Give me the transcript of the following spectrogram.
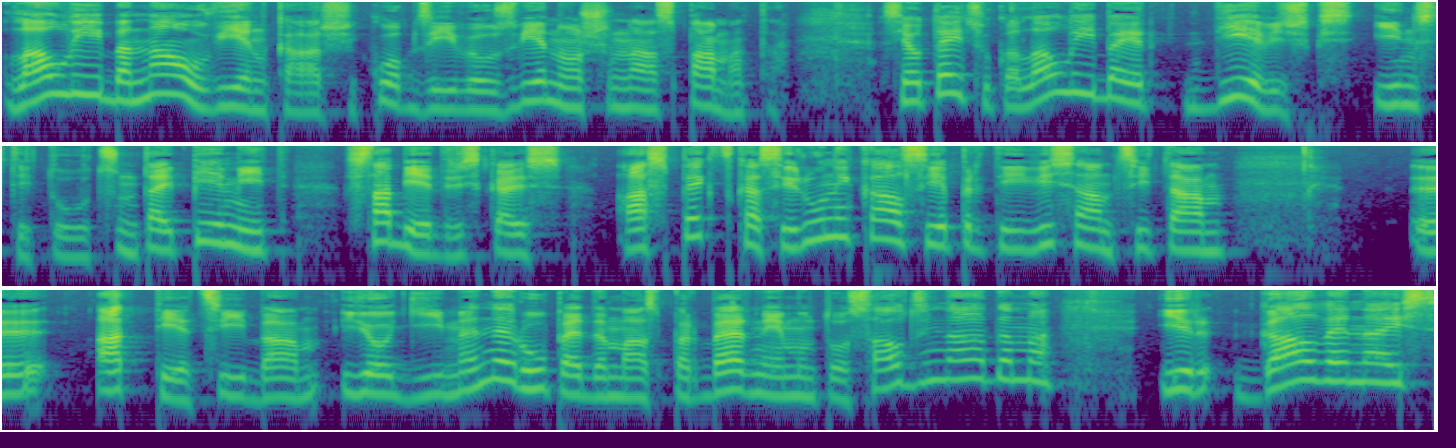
Laulība nav vienkārši kopdzīve uz vienošanās pamata. Es jau teicu, ka laulība ir dievisks institūts, un tai piemīt sabiedriskais aspekts, kas ir unikāls iepratī visām citām e, attiecībām, jo ģimene, rūpēdamās par bērniem un tos audzinādama, ir galvenais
